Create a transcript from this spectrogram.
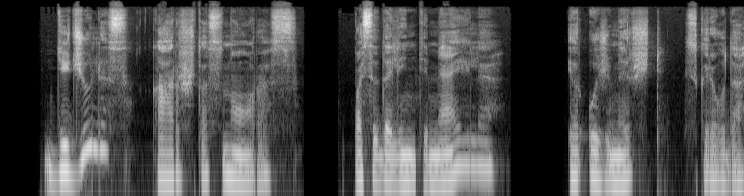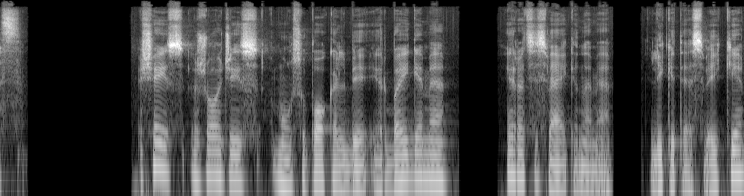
- didžiulis karštas noras pasidalinti meilę ir užmiršti skriaudas. Šiais žodžiais mūsų pokalbį ir baigiame ir atsisveikiname. Likite sveiki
